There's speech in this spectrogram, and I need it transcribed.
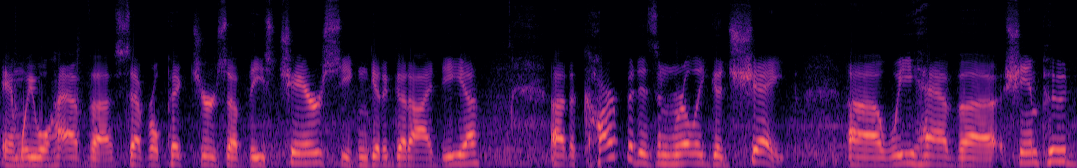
and we will have uh, several pictures of these chairs so you can get a good idea. Uh, the carpet is in really good shape. Uh, we have uh, shampooed,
